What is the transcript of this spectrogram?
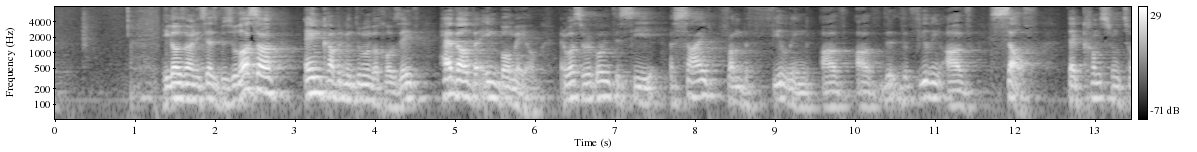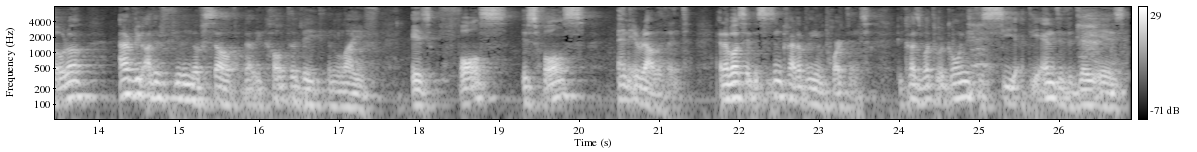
He goes on. He says, "V'zulasa en v'chozev hevel ve'en bomeo." And also, we're going to see, aside from the feeling of, of the, the feeling of self that comes from Torah, every other feeling of self that we cultivate in life is false, is false and irrelevant. And I will say this is incredibly important because what we're going to see at the end of the day is,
